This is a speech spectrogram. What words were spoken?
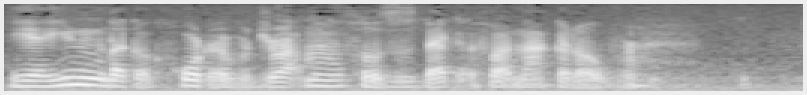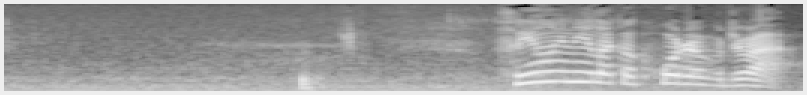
Yeah, you need like a quarter of a drop. Let me close this back if I knock it over. So you only need like a quarter of a drop.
